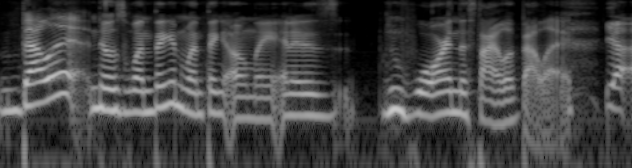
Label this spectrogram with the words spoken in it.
Belet knows one thing and one thing only, and it is war in the style of ballet. Yeah,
